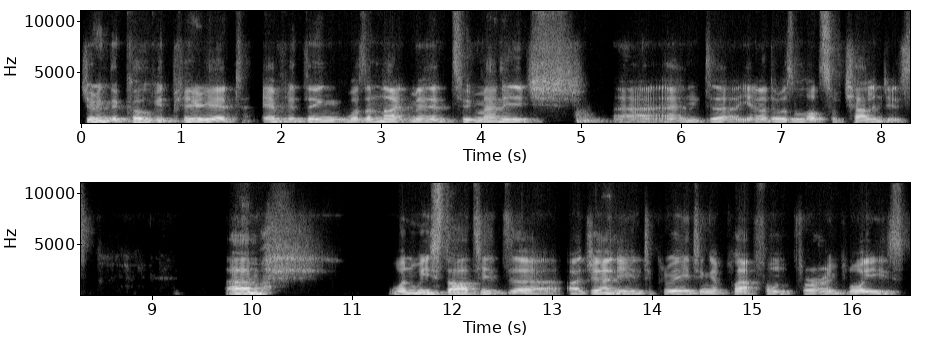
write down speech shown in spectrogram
during the COVID period, everything was a nightmare to manage, uh, and uh, you know there was lots of challenges. Um, when we started uh, our journey into creating a platform for our employees,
